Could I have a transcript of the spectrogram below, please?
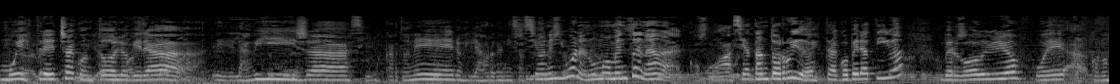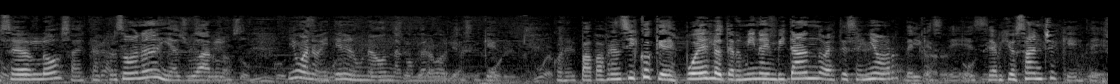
muy estrecha con todo lo que era eh, las villas y los cartoneros y las organizaciones. Y bueno, en un momento nada, como hacía tanto ruido esta cooperativa, Bergoglio fue a conocerlos, a estas personas y ayudarlos. Y bueno, ahí tienen una onda con Bergoglio, así que con el Papa Francisco, que después lo termina invitando a este señor, del que es de Sergio Sánchez, que es de,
